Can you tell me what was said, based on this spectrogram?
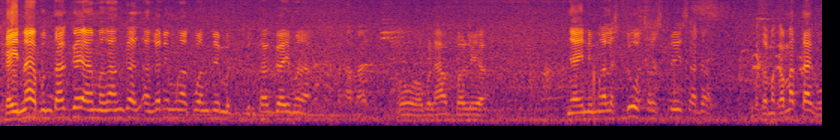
Kay na buntagay ang mga angkas, ang kanang mga kuan magbuntagay man. Oh, wala habal ya. Nya ini mga alas 2, alas 3 ada. Basta makamata ko.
